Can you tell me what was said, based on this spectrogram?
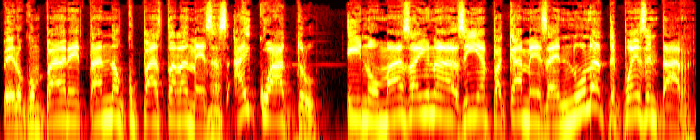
Pero, compadre, están ocupadas todas las mesas. Hay cuatro. Y nomás hay una silla para cada mesa. En una te puedes sentar.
